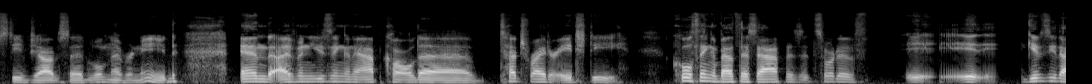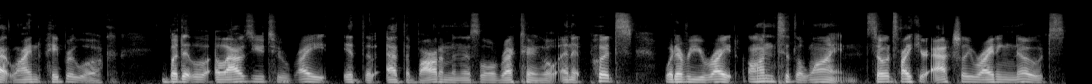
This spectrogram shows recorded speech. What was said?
Steve Jobs said we'll never need, and I've been using an app called uh, TouchWriter HD. Cool thing about this app is it sort of it, it gives you that lined paper look, but it allows you to write at the at the bottom in this little rectangle, and it puts whatever you write onto the line. So it's like you're actually writing notes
